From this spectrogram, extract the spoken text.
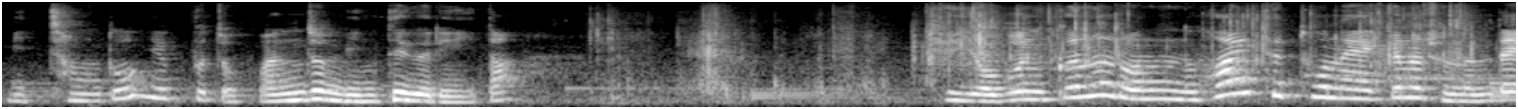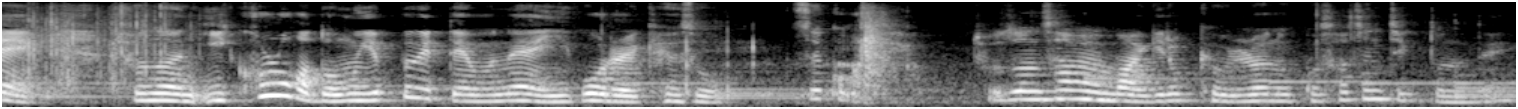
밑창도 예쁘죠? 완전 민트 그린이다. 이 여분 끈으로는 화이트 톤의 끈을 줬는데 저는 이 컬러가 너무 예쁘기 때문에 이거를 계속 쓸 것 같아요. 조선 사면 막 이렇게 올려놓고 사진 찍던데.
